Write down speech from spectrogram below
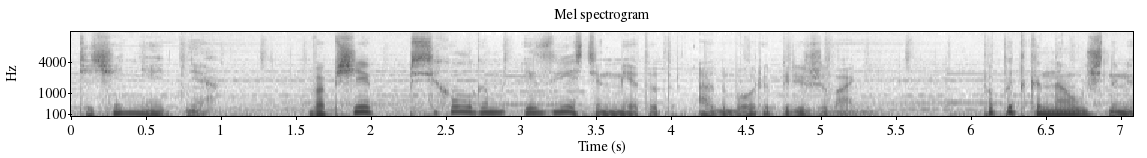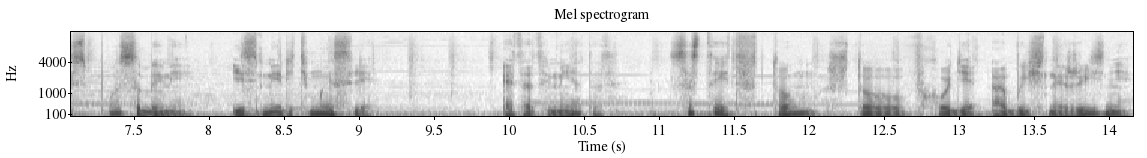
в течение дня? Вообще, психологам известен метод отбора переживаний. Попытка научными способами измерить мысли. Этот метод состоит в том, что в ходе обычной жизни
